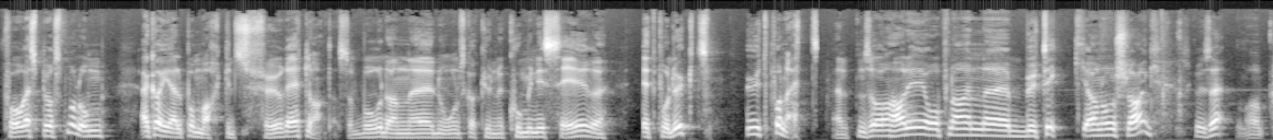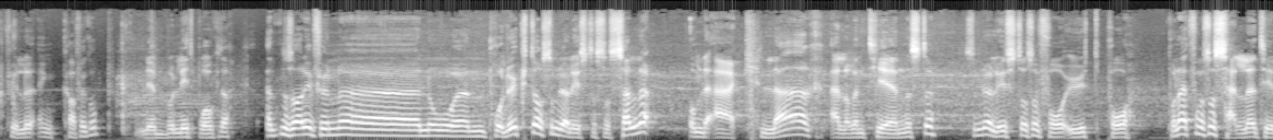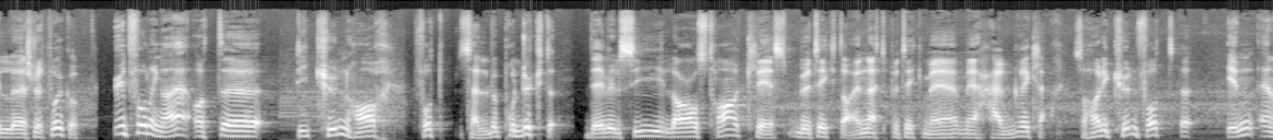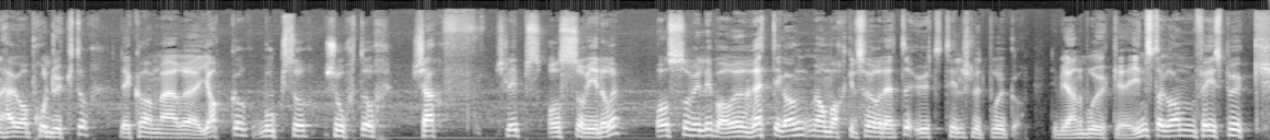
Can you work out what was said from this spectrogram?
får jeg spørsmål om jeg kan hjelpe å markedsføre et eller annet. Altså hvordan noen skal kunne kommunisere et produkt ut på nett. Enten så har de åpna en butikk av noe slag. Skal vi se, må fylle en kaffekopp. Litt bråk der. Enten så har de funnet noen produkter som de har lyst til å selge. Om det er klær eller en tjeneste som de har lyst til å få ut på, på nett for å selge til eh, sluttbruker. Utfordringa er at eh, de kun har fått selve produktet. Det vil si, la oss ta klesbutikk, da, en nettbutikk med, med herreklær. Så har de kun fått eh, inn en haug av produkter. Det kan være jakker, bukser, skjorter, skjerf, slips osv. Og så vil de bare rett i gang med å markedsføre dette ut til sluttbruker. De vil gjerne bruke Instagram, Facebook,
